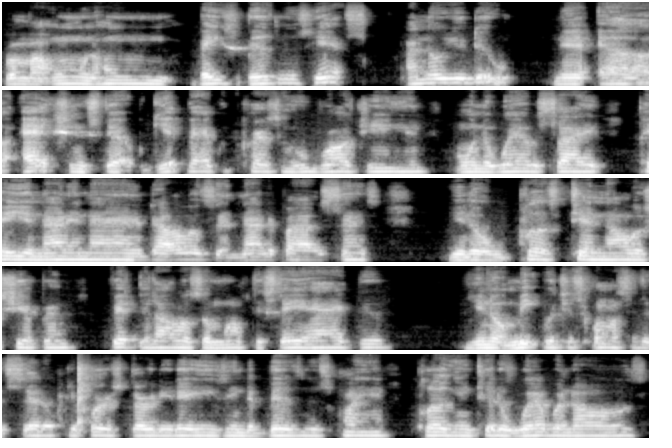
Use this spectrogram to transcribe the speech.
from my own home-based business. Yes, I know you do. Now, uh, action step, get back with the person who brought you in on the website, pay you $99.95, you know, plus $10 shipping, $50 a month to stay active. You know, meet with your sponsor to set up your first 30 days in the business plan, plug into the webinars,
